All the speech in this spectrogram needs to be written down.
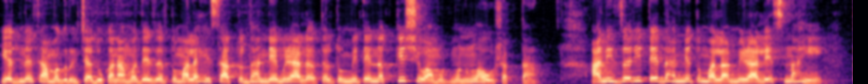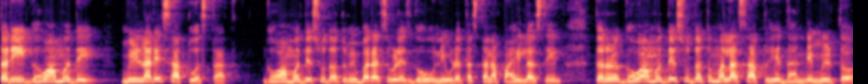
यज्ञ सामग्रीच्या दुकानामध्ये जर तुम्हाला हे सातू धान्य मिळालं तर तुम्ही ते नक्कीच शिवामूठ म्हणून वाहू शकता. आणि जरी ते धान्य तुम्हाला मिळालेच नाही तरी गव्हामध्ये मिळणारे सातू असतात. गव्हामध्ये सुद्धा तुम्ही बऱ्याच वेळेस गहू निवडत असताना पाहिलं असेल तर गव्हामध्ये सुद्धा तुम्हाला सातू हे धान्य मिळतं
